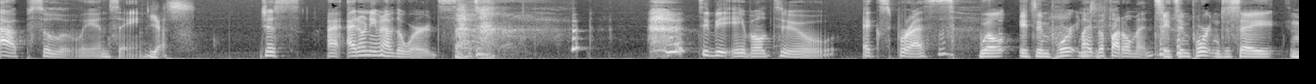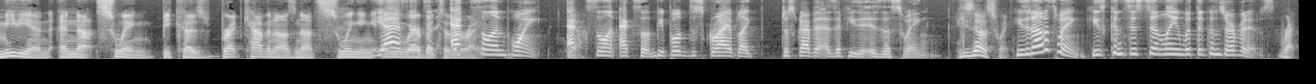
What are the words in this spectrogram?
absolutely insane. Yes. Just, I, I don't even have the words to be able to express Well, it's important. my befuddlement. it's important to say median and not swing because Brett Kavanaugh's not swinging yes, anywhere that's but an to the right. excellent point. Excellent, excellent. People describe like describe it as if he is a swing. He's not a swing. He's not a swing. He's consistently with the conservatives. Right.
